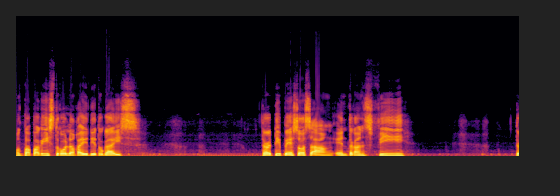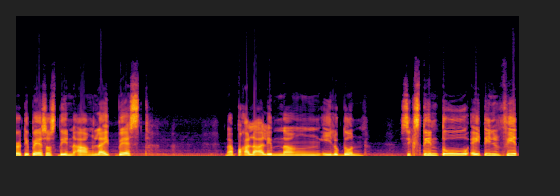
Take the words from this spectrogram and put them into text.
Magpaparehistro lang kayo dito guys. 30 pesos ang entrance fee 30 pesos din ang life vest. Napakalalim ng ilog doon. 16 to 18 feet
